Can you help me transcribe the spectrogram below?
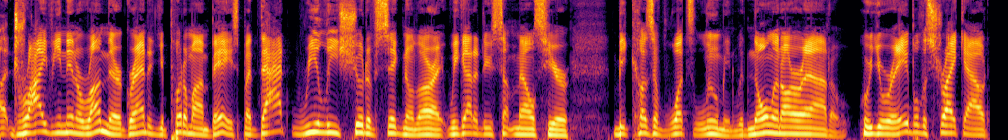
uh, driving in a run there. Granted, you put him on base, but that really should have signaled, all right, we got to do something else here because of what's looming with Nolan Arenado, who you were able to strike out,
